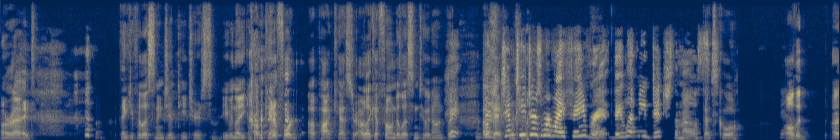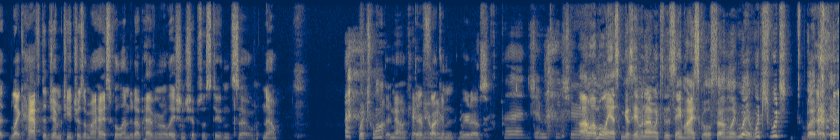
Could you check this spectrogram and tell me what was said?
All right. Thank you for listening, gym teachers. Even though you probably can't afford a podcast or, or like a phone to listen to it on, but Hey, okay. gym teachers were my favorite. They let me ditch the most. that's cool. Yeah. All the uh, like half the gym teachers at my high school ended up having relationships with students. So no, Which one? They're- no, okay. they're never mind. fucking weirdos. The gym teacher. I'm, I'm only asking because him and I went to the same high school, so I'm like, wait, which, which? But okay.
